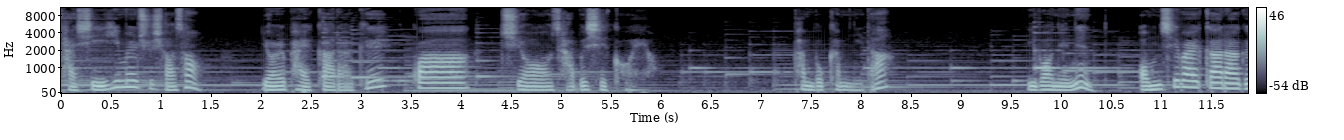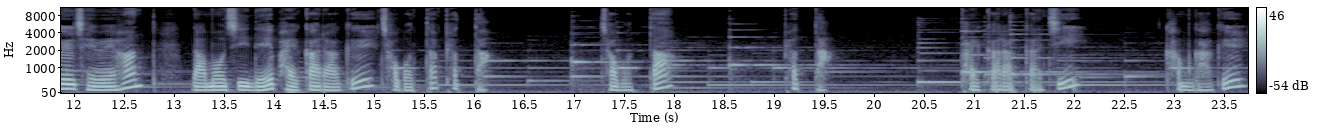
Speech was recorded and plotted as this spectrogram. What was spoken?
다시 힘을 주셔서 열 발가락을 꽉 쥐어 잡으실 거예요. 반복합니다. 이번에는 엄지발가락을 제외한 나머지 네 발가락을 접었다 폈다. 접었다 폈다. 발가락까지 감각을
